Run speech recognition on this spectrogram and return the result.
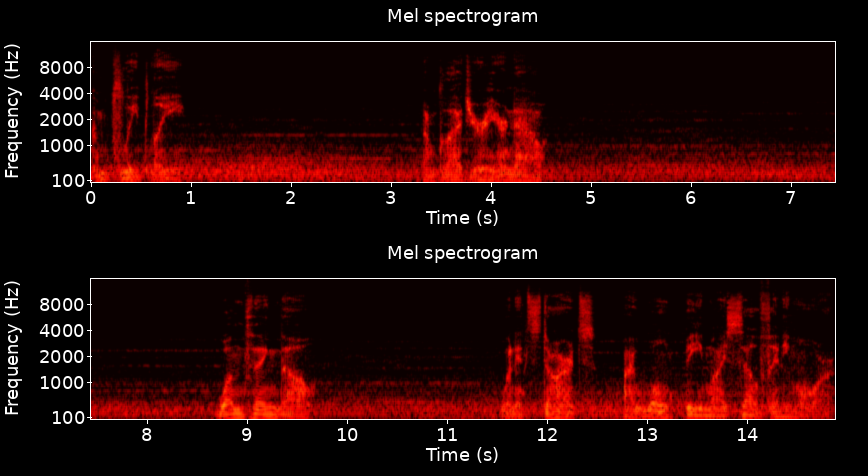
completely. I'm glad you're here now. One thing though. When it starts, I won't be myself anymore.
